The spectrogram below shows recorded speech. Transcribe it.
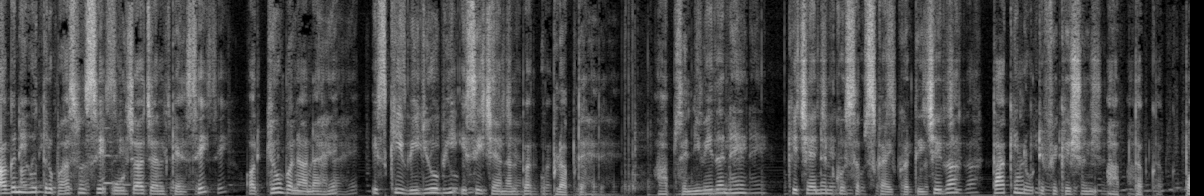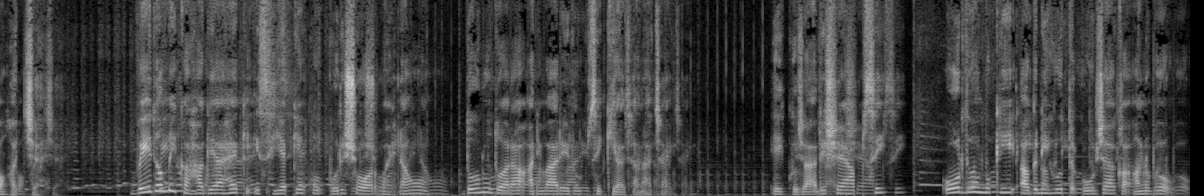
अग्निहोत्र भस्म से ऊर्जा जल कैसे और क्यों बनाना है इसकी वीडियो भी इसी चैनल पर उपलब्ध है। आपसे निवेदन है कि चैनल को सब्सक्राइब कर दीजिएगा ताकि नोटिफिकेशन आप तक पहुँच जाए। वेदों में कहा गया है कि इस यज्ञ को पुरुषों और महिलाओं दोनों द्वारा अनिवार्य रूप से किया जाना चाहिए। एक गुजारिश है आपसे, ऊर्ध्वमुखी अग्निहोत्र ऊर्जा का अनुभव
